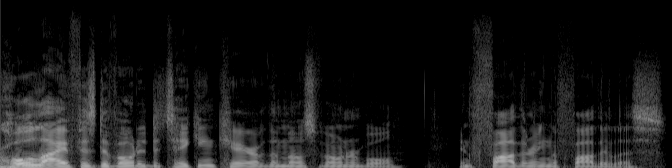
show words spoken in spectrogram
whole life is devoted to taking care of the most vulnerable and fathering the fatherless.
